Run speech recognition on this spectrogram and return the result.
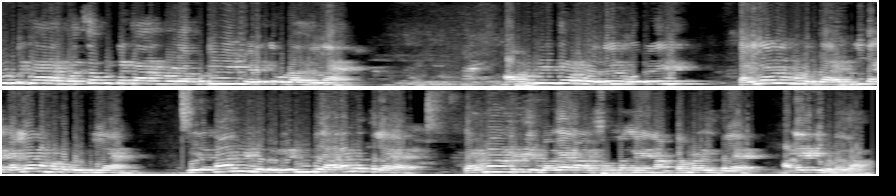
வீட்டுக்காரன் மொத்த வீட்டுக்காரனோட முடிவையும் எடுக்க கூடாதுல்ல அப்படி இருக்கிற போது ஒரு கல்யாண மண்டபம் இந்த கல்யாண மண்டபம் இருக்குல்ல இது மாதிரி ஒரு ரெண்டு அரங்கத்துல கருணாநிதி வகைரா சொந்தங்களை நாம் தமிழகத்துல அடக்கி விடலாம்.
